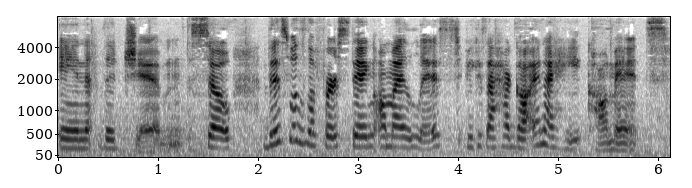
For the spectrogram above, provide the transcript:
in the gym. So this was the first thing on my list because I had gotten a hate comment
